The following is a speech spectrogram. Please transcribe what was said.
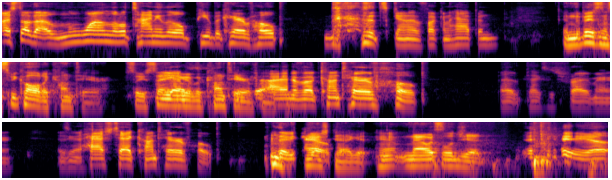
I still have that one little tiny little pubic hair of hope that's gonna fucking happen. In the business, we call it a cunt hair. So you're saying yes. you have a cunt hair of hope. I have a cunt hair of hope at Texas Frightmare. Is to hashtag cunt hair of hope. there you hashtag go. it. Yeah, now it's legit. yeah.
